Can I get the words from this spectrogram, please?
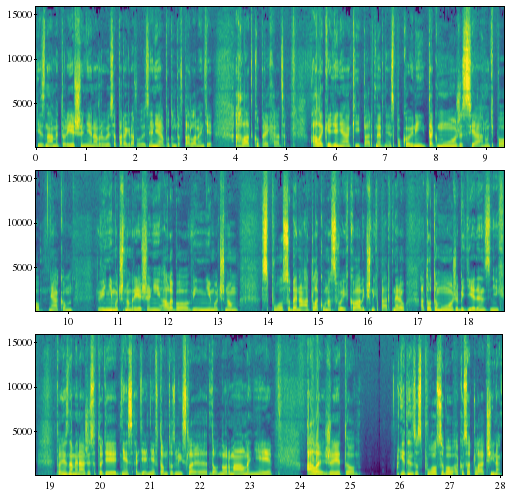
Je známe to riešenie, navrhuje sa paragrafové znenie a potom to v parlamente hladko prechádza. Ale keď je nejaký partner nespokojný, tak môže siahnuť po nejakom výnimočnom riešení alebo výnimočnom spôsobe nátlaku na svojich koaličných partnerov a toto môže byť jeden z nich. To neznamená, že sa to deje dnes a denne, v tomto zmysle e, to normálne nie je, ale že je to jeden zo spôsobov, ako sa tlačí na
